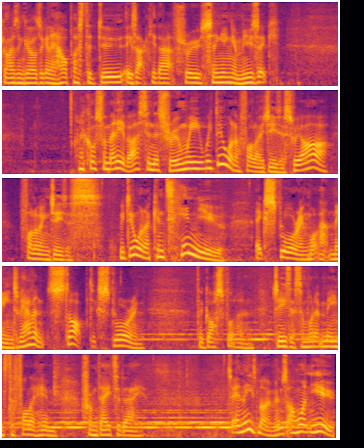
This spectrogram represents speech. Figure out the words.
guys and girls are going to help us to do exactly that through singing and music. And of course, for many of us in this room, we, we do want to follow Jesus. We are following Jesus. We do want to continue exploring what that means. We haven't stopped exploring the gospel and Jesus and what it means to follow him from day to day. So, in these moments, I want you,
